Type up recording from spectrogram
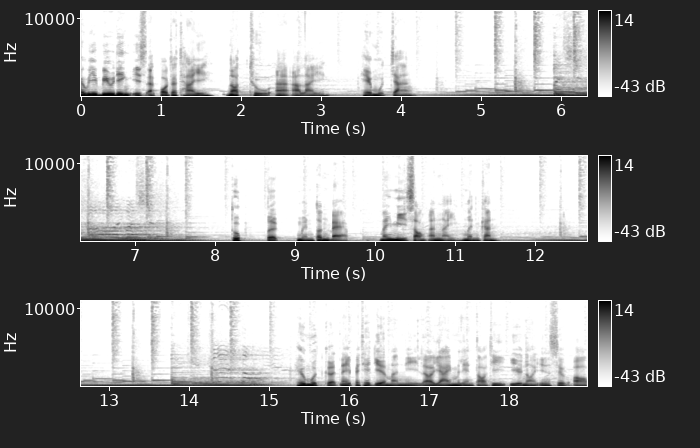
Every building is a prototype not two are alike เฮลมุตจาง ทุกตึกเหมือนต้นแบบไม่มีสองอันไหนเหมือนกัน ฮลมุตเกิดในประเทศเยอรมนีแล้วย้ายมาเรียนต่อที่ Illinois Institute of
